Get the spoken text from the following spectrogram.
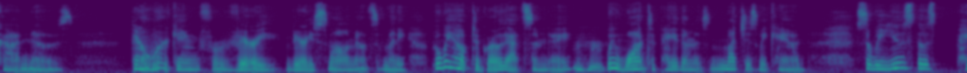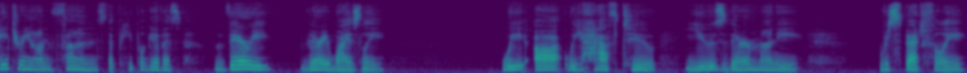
God knows. They're working for very, very small amounts of money, but we hope to grow that someday. Mm-hmm. We want to pay them as much as we can. So we use those Patreon funds that people give us very, very wisely. We are we have to use their money respectfully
